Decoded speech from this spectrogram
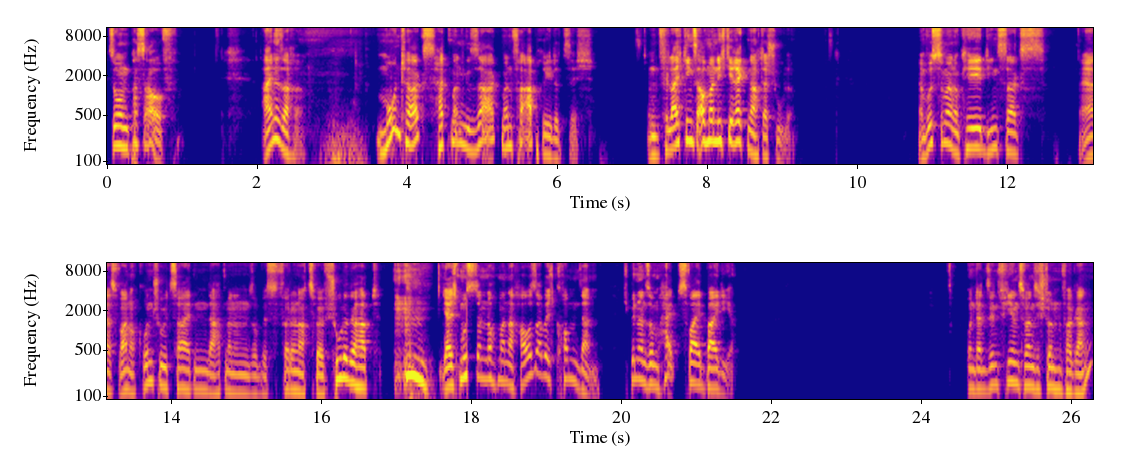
So, und pass auf. Eine Sache. Montags hat man gesagt, man verabredet sich. Und vielleicht ging es auch mal nicht direkt nach der Schule. Dann wusste man, okay, dienstags, naja, es waren noch Grundschulzeiten, da hat man dann so bis Viertel nach zwölf Schule gehabt. ja, ich muss dann nochmal nach Hause, aber ich komme dann. Ich bin dann so um halb zwei bei dir. Und dann sind 24 Stunden vergangen.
